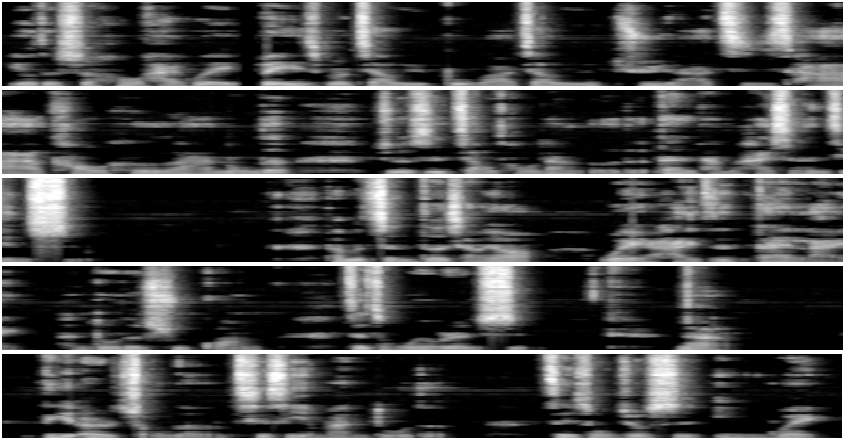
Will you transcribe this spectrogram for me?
有的时候还会被什么教育部啊、教育局啊稽查啊、考核啊，弄得就是焦头烂额的。但是他们还是很坚持，他们真的想要为孩子带来很多的曙光。这种我有认识。那第二种呢，其实也蛮多的，这种就是因为。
